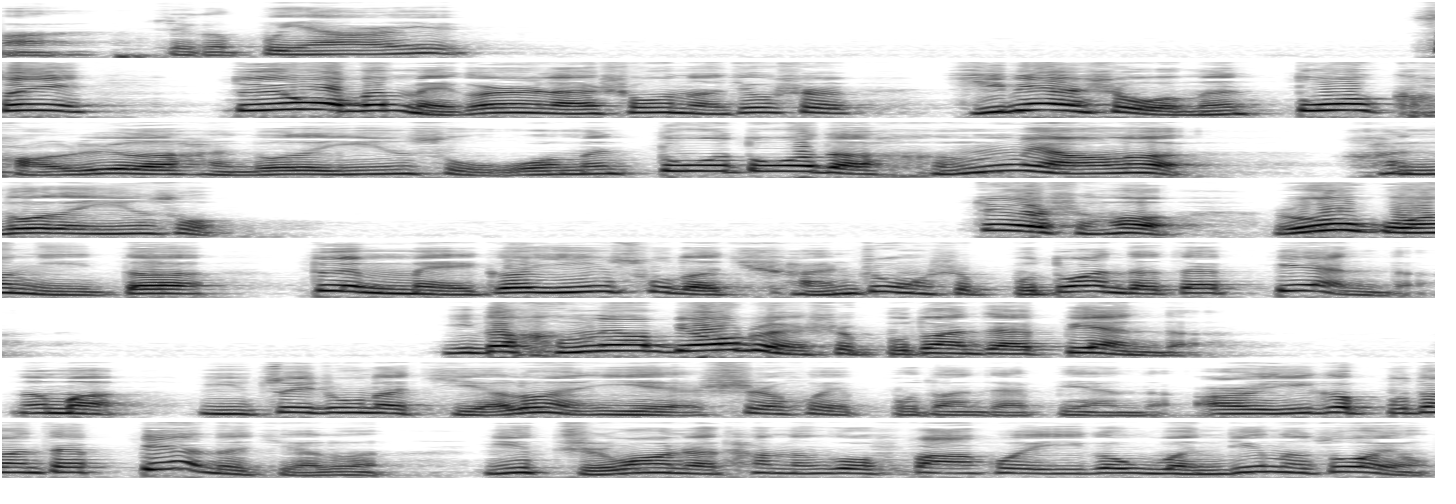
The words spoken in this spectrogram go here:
啊，这个不言而喻。所以，对于我们每个人来说呢，就是即便是我们多考虑了很多的因素，我们多多的衡量了很多的因素，这个时候，如果你的对每个因素的权重是不断的在变的，你的衡量标准是不断在变的，那么你最终的结论也是会不断在变的。而一个不断在变的结论，你指望着它能够发挥一个稳定的作用，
